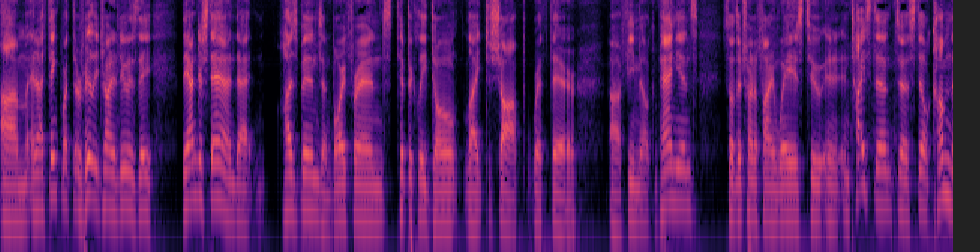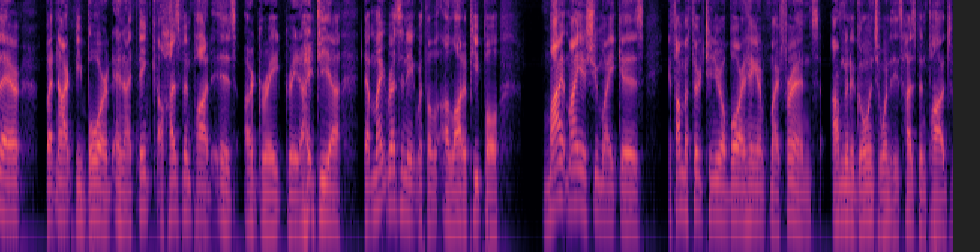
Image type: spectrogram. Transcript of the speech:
Um, and I think what they're really trying to do is they they understand that husbands and boyfriends typically don't like to shop with their uh, female companions, so they're trying to find ways to entice them to still come there but not be bored. And I think a husband pod is a great, great idea that might resonate with a, a lot of people. My my issue, Mike, is if I'm a 13 year old boy hanging out with my friends, I'm going to go into one of these husband pods,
